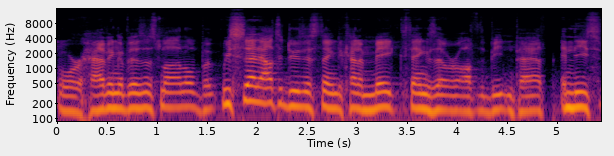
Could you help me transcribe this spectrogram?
or having a business model. But we set out to do this thing to kind of make things that were off the beaten path. And these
